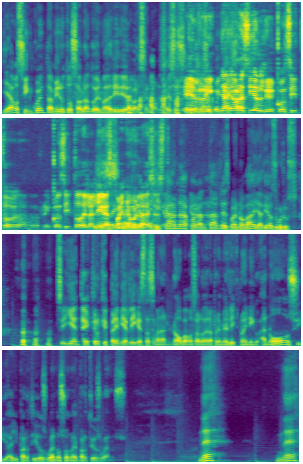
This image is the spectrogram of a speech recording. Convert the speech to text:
llevamos 50 minutos hablando del Madrid y del Barcelona. Eso sí, el rin- ya, ahora sí el rinconcito, rinconcito de la Liga Española. Liga. Mexicana, juegan tales. Bueno, vaya, adiós, Gruz. Siguiente, creo que Premier League esta semana no vamos a hablar de la Premier League. No hay ningún. Ah, no, si hay partidos buenos o no hay partidos buenos. Ne, ne.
